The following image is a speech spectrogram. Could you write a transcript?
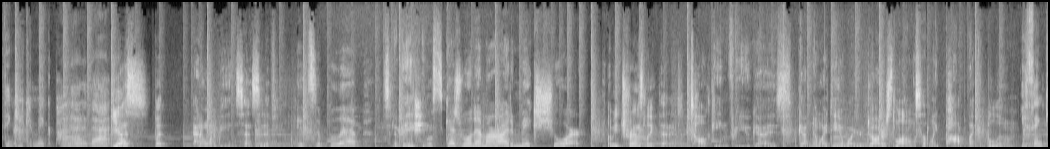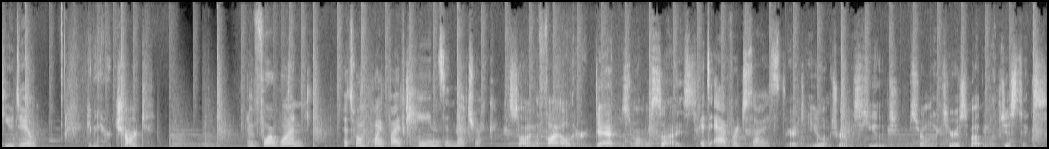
Think you can make a pun out of that? Yes, but I don't want to be insensitive. It's a bleb. It's an evasion. We'll schedule an MRI to make sure. Let me translate that into Tolkien for you guys. Got no idea why your daughter's lung suddenly popped like a balloon. You think you do? Give me her chart. I'm 4'1". That's 1.5 canes in metric. Saw in the file that her dad was normal sized. It's average sized. Compared to you, I'm sure it was huge. I'm certainly curious about the logistics.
